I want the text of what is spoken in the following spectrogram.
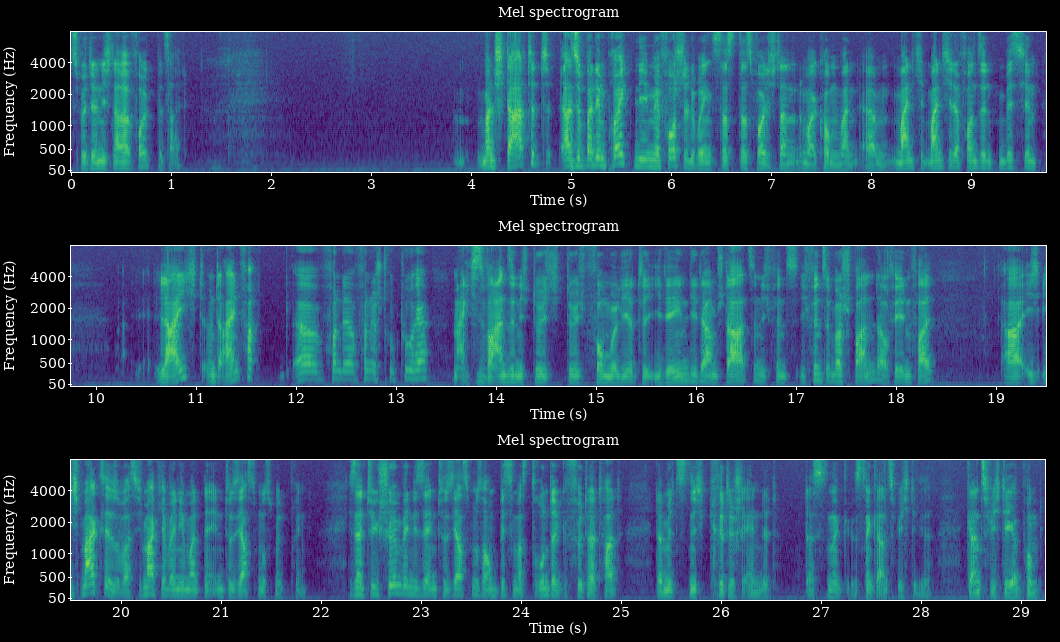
es wird ja nicht nach Erfolg bezahlt. Man startet, also bei den Projekten, die ihr mir vorstellt übrigens, das, das wollte ich dann mal kommen, man, ähm, manche, manche davon sind ein bisschen leicht und einfach äh, von, der, von der Struktur her. Manches wahnsinnig durch, durchformulierte Ideen, die da am Start sind. Ich finde es ich immer spannend, auf jeden Fall. Äh, ich ich mag ja sowas. Ich mag ja, wenn jemand einen Enthusiasmus mitbringt. Ist natürlich schön, wenn dieser Enthusiasmus auch ein bisschen was drunter gefüttert hat, damit es nicht kritisch endet. Das ist ein ist eine ganz, wichtige, ganz wichtiger Punkt.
